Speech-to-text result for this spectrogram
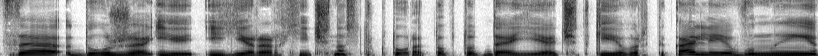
це дуже і ієрархічна структура, тобто, де є чіткі вертикалі, вони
